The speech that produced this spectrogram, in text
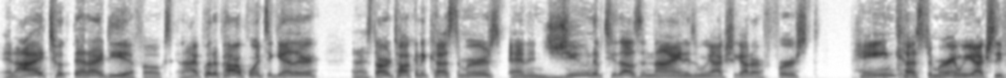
And I took that idea, folks, and I put a PowerPoint together and I started talking to customers. And in June of 2009 is when we actually got our first paying customer and we actually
